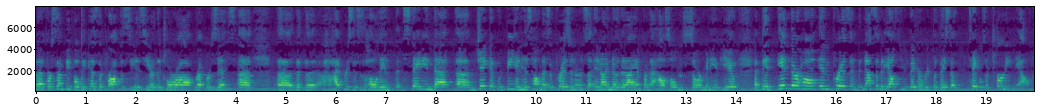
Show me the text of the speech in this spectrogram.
uh, for some people because the prophecy is here. The Torah represents uh, uh, that the high priestess is holding, that stating that um, Jacob would be in his home as a prisoner. And, so, and I know that I am from that household, and so are many of you, have been in their home in prison, but now somebody else, they're going to reap what they sow. Tables are turning now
